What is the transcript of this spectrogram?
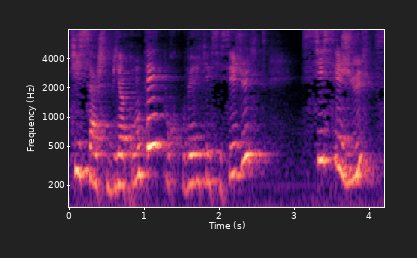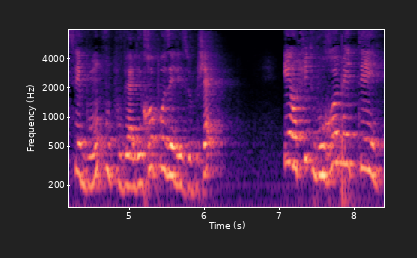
qui sache bien compter pour vérifier si c'est juste. Si c'est juste, c'est bon, vous pouvez aller reposer les objets et ensuite vous remettez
